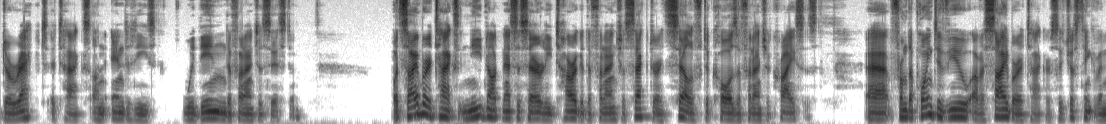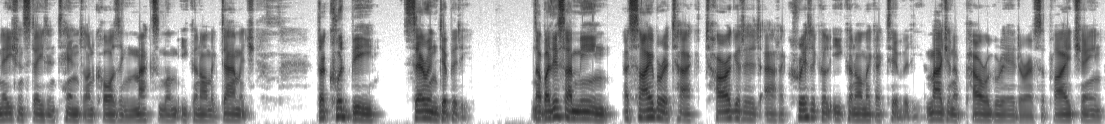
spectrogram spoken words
direct attacks on entities within the financial system. But cyber attacks need not necessarily target the financial sector itself to cause a financial crisis. Uh, from the point of view of a cyber attacker, so just think of a nation state intent on causing maximum economic damage, there could be serendipity. Now, by this I mean a cyber attack targeted at a critical economic activity. Imagine a power grid or a supply chain.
